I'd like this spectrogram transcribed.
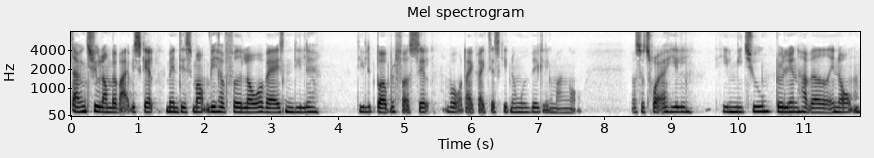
Der er jo ingen tvivl om, hvad vej vi skal, men det er som om, vi har fået lov at være i sådan en lille, lille boble for os selv, hvor der ikke rigtig er sket nogen udvikling i mange år. Og så tror jeg, at hele, hele MeToo-bølgen har været enorm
